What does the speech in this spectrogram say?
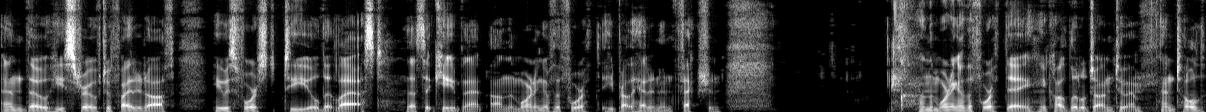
and though he strove to fight it off, he was forced to yield at last. Thus it came that on the morning of the fourth, he probably had an infection. On the morning of the fourth day, he called Little John to him, and told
